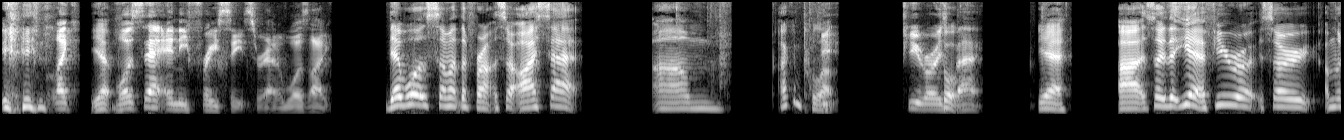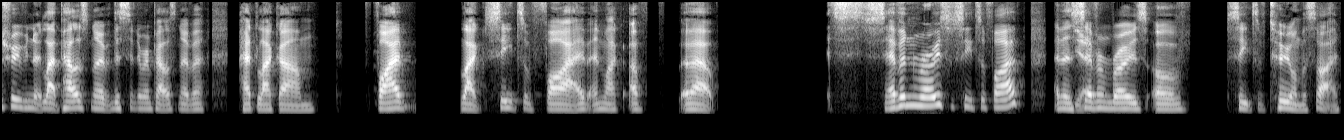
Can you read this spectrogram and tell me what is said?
Like, yep. was there any free seats around? It was like There was some at the front. So I sat um I can pull up. A few rows Cool. back. Yeah. Uh so that yeah, a few ro- so I'm not sure if you know like Palace Nova, this cinema in Palace Nova had like um five like seats of five and like a, about seven rows of seats of five and then Yeah. seven rows of seats of two on the side.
